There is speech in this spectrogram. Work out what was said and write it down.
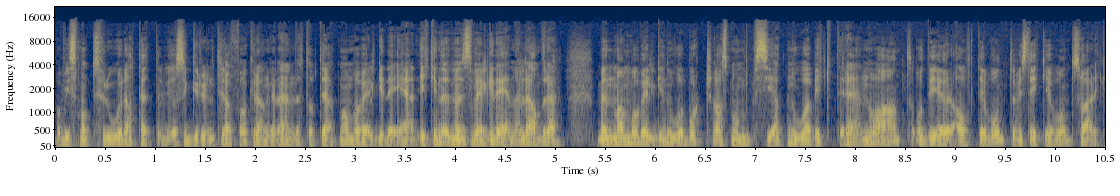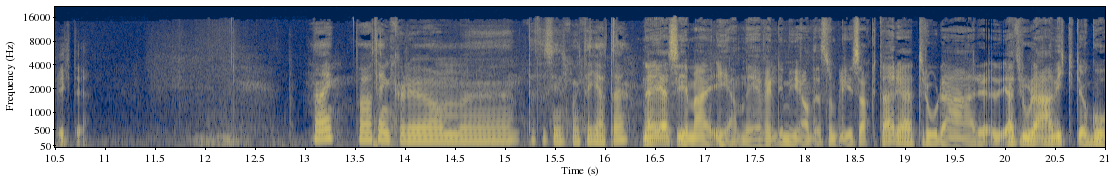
Og hvis man tror at dette, altså Grunnen til at folk krangler, er nettopp det at man må velge det ene Ikke nødvendigvis velge det ene eller det andre, men man må velge noe bort. Altså Man må si at noe er viktigere enn noe annet. Og det gjør alltid vondt. Og hvis det ikke gjør vondt, så er det ikke viktig. Nei, hva tenker du om uh, dette synspunktet, Gaute? Nei, Jeg sier meg enig i veldig mye av det som blir sagt her. Jeg tror det er, tror det er viktig å gå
